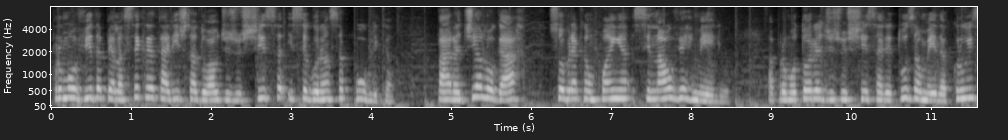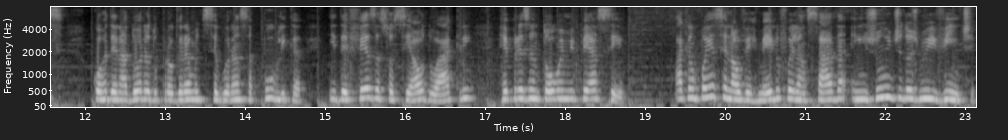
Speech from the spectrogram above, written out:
promovida pela Secretaria Estadual de Justiça e Segurança Pública para dialogar sobre a campanha Sinal Vermelho. A promotora de justiça Aretusa Almeida Cruz, coordenadora do Programa de Segurança Pública e Defesa Social do Acre, representou o MPAC. A campanha Sinal Vermelho foi lançada em junho de 2020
